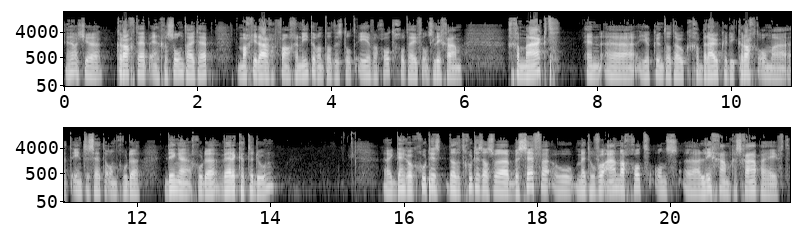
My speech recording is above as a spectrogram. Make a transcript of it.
Als je kracht hebt en gezondheid hebt, dan mag je daarvan genieten, want dat is tot eer van God. God heeft ons lichaam gemaakt. En uh, je kunt dat ook gebruiken, die kracht, om uh, het in te zetten om goede dingen, goede werken te doen. Eh, ik denk ook goed is, dat het goed is als we beseffen hoe, met hoeveel aandacht God ons uh, lichaam geschapen heeft.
